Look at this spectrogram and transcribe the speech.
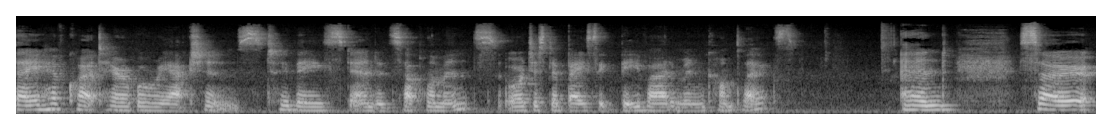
they have quite terrible reactions to these standard supplements or just a basic B vitamin complex. And so,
